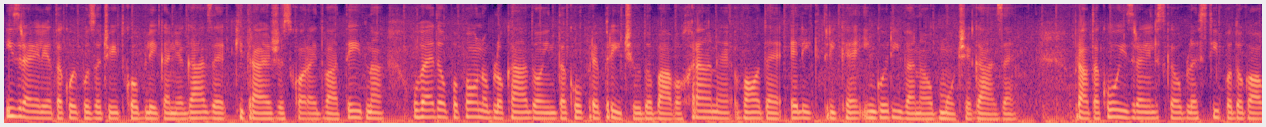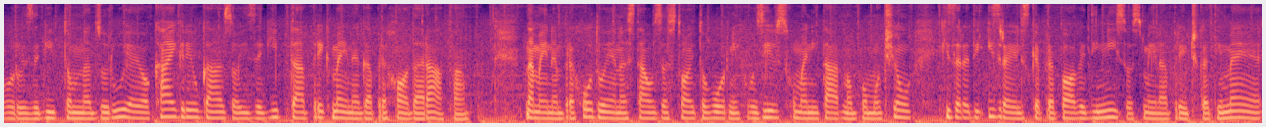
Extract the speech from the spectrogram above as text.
Izrael je takoj po začetku obleganja Gaze, ki traja že skoraj dva tedna, uvedel popolno blokado in tako preprečil dobavo hrane, vode, elektrike in goriva na območje Gaze. Prav tako izraelske oblasti po dogovoru z Egiptom nadzorujejo, kaj gre v Gazo iz Egipta prek mejnega prehoda Rafa. Na mejnem prehodu je nastal zastoj tovornih vozil s humanitarno pomočjo, ki zaradi izraelske prepovedi niso smela prečkati meje,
